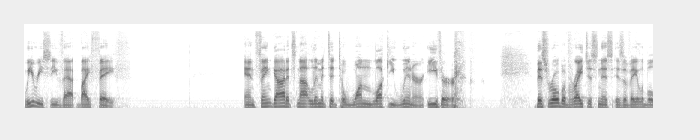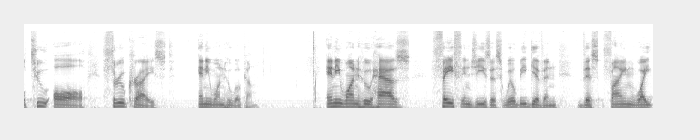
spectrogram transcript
We receive that by faith. And thank God it's not limited to one lucky winner either. this robe of righteousness is available to all through Christ, anyone who will come. Anyone who has faith in Jesus will be given this fine white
